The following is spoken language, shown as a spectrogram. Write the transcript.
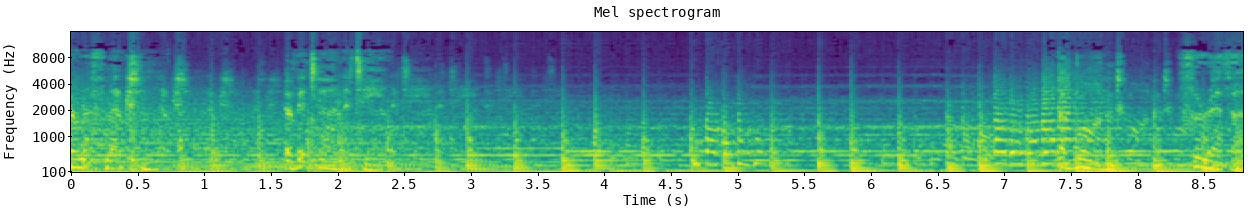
A reflection of eternity. A bond forever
